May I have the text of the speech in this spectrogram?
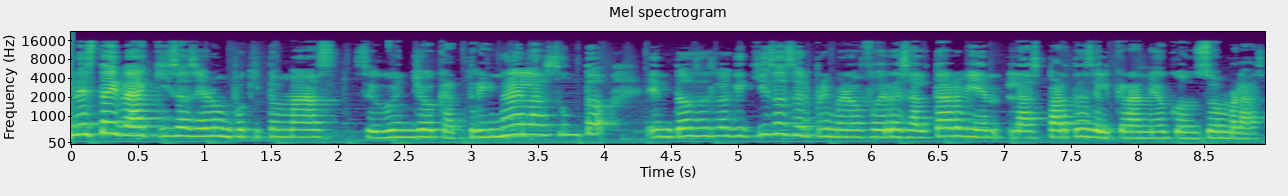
En esta idea quise hacer un poquito más, según yo, Katrina el asunto. Entonces lo que quise hacer primero fue resaltar bien las partes del cráneo con sombras.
